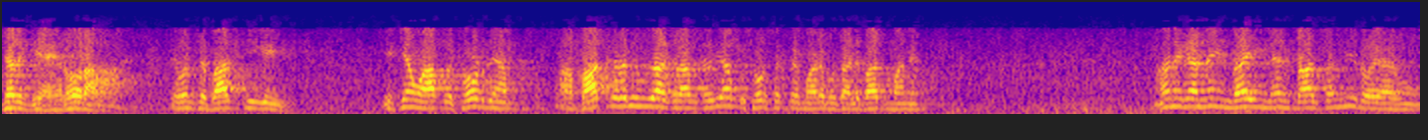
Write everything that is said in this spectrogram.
ڈر گیا ہے، رو رہا ہے۔ جب ان سے بات کی گئی کہ کیوں آپ کو چھوڑ دیں، آپ بات کریں بھی مذاکرات کر بھی آپ کو چھوڑ سکتے ہیں، ہمارے مطالبات مانے۔ میں نے کہا، نہیں بھائی، میں اس بات پر نہیں رویا ہوں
